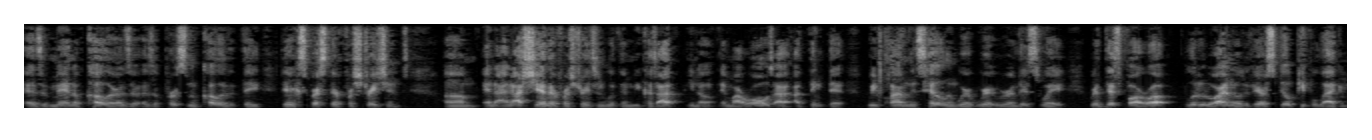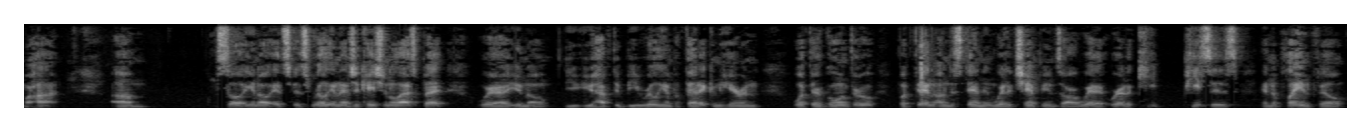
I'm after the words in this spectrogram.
as a man of color, as a as a person of color, that they they express their frustrations. Um, and, and I share their frustrations with them because I, you know, in my roles, I, I, think that we've climbed this hill and we're, we're, we're this way, we're this far up. Little do I know that there are still people lagging behind. Um, so you know, it's it's really an educational aspect where you know you, you have to be really empathetic and hearing what they're going through, but then understanding where the champions are, where where the key pieces in the playing field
